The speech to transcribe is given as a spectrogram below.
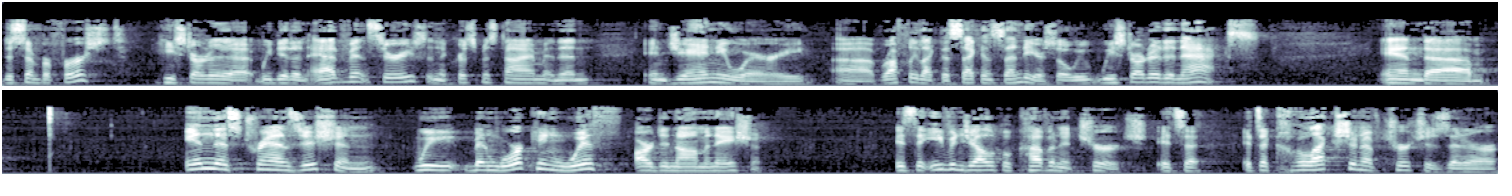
December 1st. He started, a, we did an Advent series in the Christmas time, and then in January, uh, roughly like the second Sunday or so, we, we started in Acts. And um, in this transition, we've been working with our denomination. It's the Evangelical Covenant Church. It's a it's a collection of churches that are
